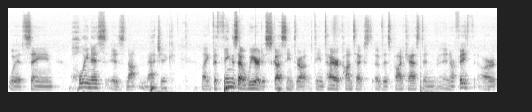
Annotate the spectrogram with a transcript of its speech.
with saying holiness is not magic like the things that we are discussing throughout the entire context of this podcast and in our faith are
